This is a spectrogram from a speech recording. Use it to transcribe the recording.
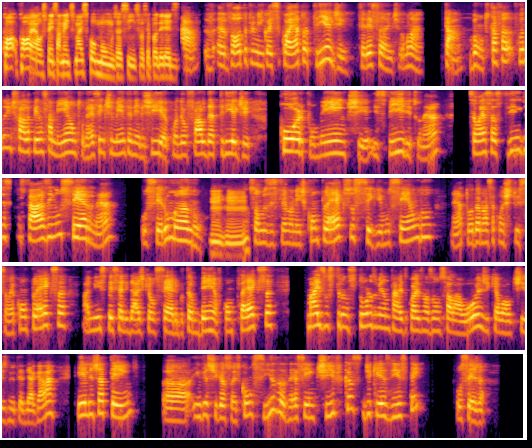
qual, qual é os pensamentos mais comuns, assim, se você poderia dizer? Ah, volta para mim com esse, qual é a tua tríade? Interessante, vamos lá. Tá, bom, tu tá quando a gente fala pensamento, né, sentimento, energia, quando eu falo da tríade corpo, mente, espírito, né, são essas tríades que fazem o ser, né, o ser humano. Uhum. Somos extremamente complexos, seguimos sendo, né, toda a nossa constituição é complexa, a minha especialidade, que é o cérebro, também é complexa, mas os transtornos mentais dos quais nós vamos falar hoje, que é o autismo e o TDAH, eles já têm uh, investigações concisas, né, científicas, de que existem, ou seja,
